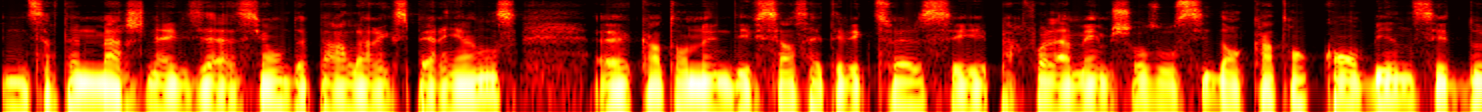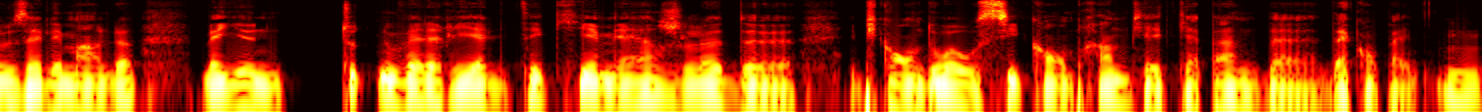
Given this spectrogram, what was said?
une certaine marginalisation de par leur expérience. Euh, quand on a une déficience intellectuelle, c'est parfois la même chose aussi. Donc, quand on combine ces deux éléments-là, ben, il y a une toute nouvelle réalité qui émerge là de et puis qu'on doit aussi comprendre puis être capable d'accompagner. Hmm.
